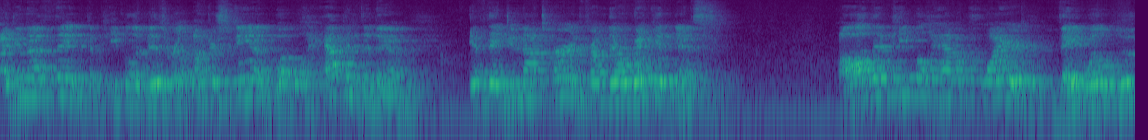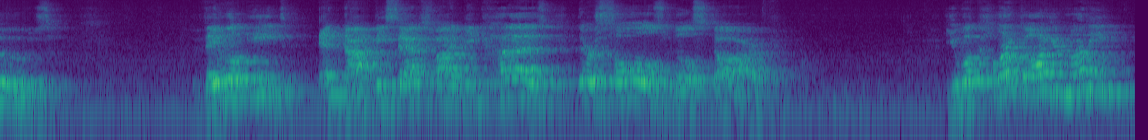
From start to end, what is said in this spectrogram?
I do not think the people of Israel understand what will happen to them if they do not turn from their wickedness. All that people have acquired, they will lose. They will eat and not be satisfied because their souls will starve. You will collect all your money,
